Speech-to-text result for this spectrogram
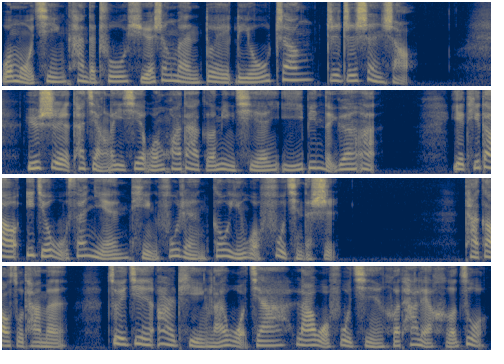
我母亲看得出学生们对刘璋知之甚少。于是他讲了一些文化大革命前宜宾的冤案，也提到1953年挺夫人勾引我父亲的事。他告诉他们，最近二挺来我家拉我父亲和他俩合作，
